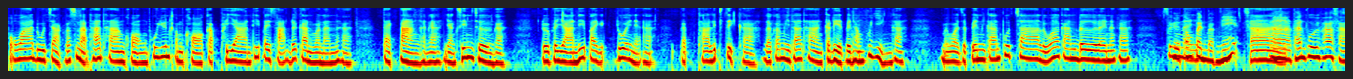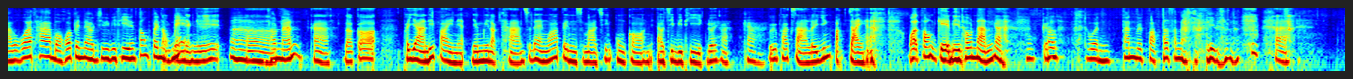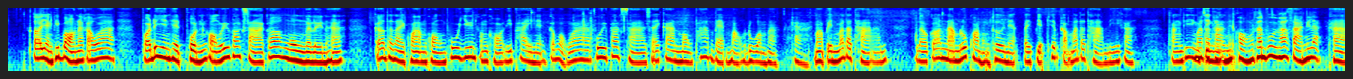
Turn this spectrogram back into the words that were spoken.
เพราะว่าดูจากลักษณะท่าทางของผู้ยื่นคำขอกับพยานที่ไปศาลด้วยกันวันนั้นนะคะ แตกต่างกันค่ะอย่างสิ้นเชิงค่ะ โดยพยานที่ไปด้วยเนี่ยค่ะแบบทาลิปสติกค่ะ แล้วก็มีท่าทางกระเดียดไปทางผู้หญิงค่ะ ไม่ว่าจะเป็นการพูดจาหรือว่าการเดินอะไรนะคะ ซึ่งต้องเป็นแบบนี้ใช่ท่านผู้พิพากษาบอกว่าถ้าบอกว่าเป็น LGBT ต้องเป็นแบต้องบเป็นนี้อย่างนี้เท่านั้นค่ะ แล้วก็พยานที่ไปเนี่ยยังมีหลักฐานแสดงว่าเป็นสมาชิกองค์กร LGBT อีกด้วยค่ะค่ะผู้พิพากษาเลยยิ่งปักใจค่ะว่าต้องเกณฑ์นี้เท่านั้นค่ะก็ทวนท่านไปปรับทัศนคติแล้วนะค่ะก็อย่างที่บอกนะคะว่า พอได้ยินเหตุผลของผู้พิพากษาก็งงกันเลยนะคะ ก็ทนายความของผู้ยื่นคำขอลี้ภัยเนี่ยก็บอกว่าผู้พิพากษาใช้การมองภาพแบบเหมารวมค่ะค่ะมาเป็นมาตรฐาน แล้วก็นำลูกความของเธอเนี่ยไปเปรียบเทียบกับมาตรฐานนี้ค่ะ ทั้งที่จมาตรริงๆฐานแล้วเนี่ยของท่านผู้พิพากษานี่แหละค่ะ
